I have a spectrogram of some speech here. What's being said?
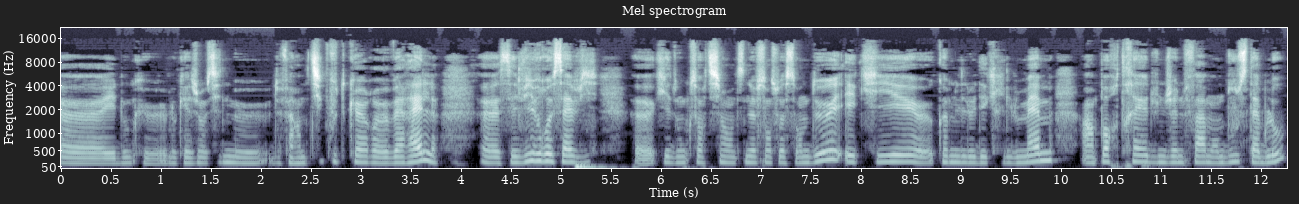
Euh, et donc euh, l'occasion aussi de me faire un petit coup de cœur euh, vers elle. c'est Vivre sa vie, qui est donc sorti en 1962 et qui est, comme il le décrit lui-même, un portrait d'une jeune femme en 12 tableaux.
